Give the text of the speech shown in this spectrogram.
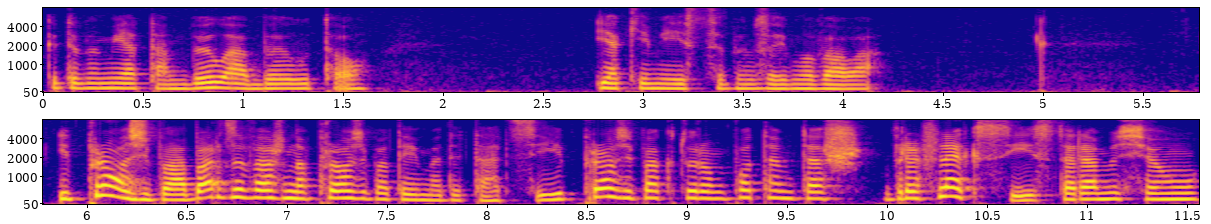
Gdybym ja tam była, był, to jakie miejsce bym zajmowała. I prośba, bardzo ważna prośba tej medytacji, prośba, którą potem też w refleksji staramy się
